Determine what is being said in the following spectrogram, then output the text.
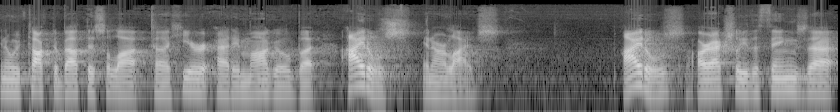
You know, we've talked about this a lot uh, here at Imago, but idols in our lives. Idols are actually the things that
